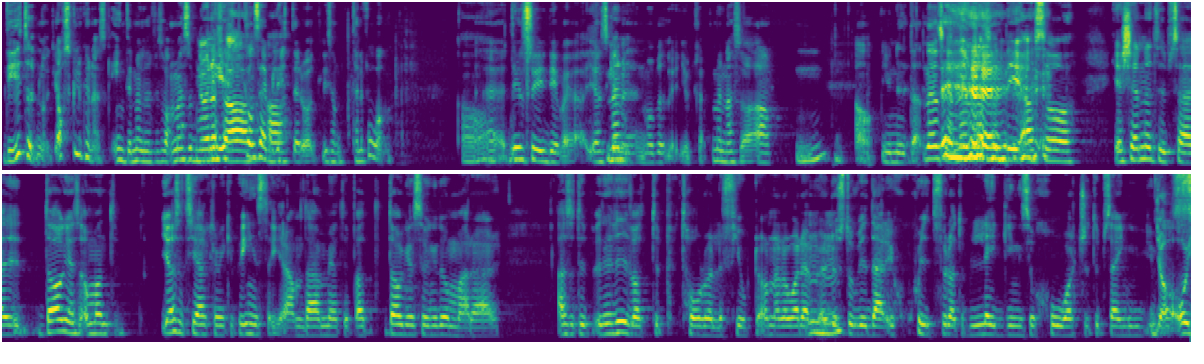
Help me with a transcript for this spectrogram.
det är typ något jag skulle kunna önska. Inte Melodifestivalen men alltså, men alltså, ja, konsertbiljetter och liksom telefon. Ja. Eh, dels så är det vad jag, jag önskar Men- mig en mobil julklapp men alltså ja. Mm. Ja, you need that. Nej, jag. Nej men alltså det är alltså, jag känner typ så här, dagens, om man jag har sett jäkla mycket på Instagram där med typ att dagens ungdomar är Alltså typ när vi var typ 12 eller 14 eller whatever Mhm. då stod vi där i skitfulla typ leggings och shorts och typ såhär en Ja, oj.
